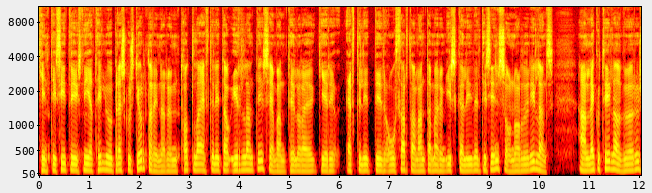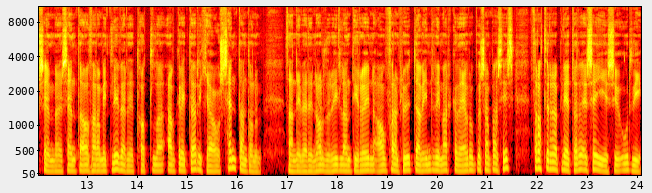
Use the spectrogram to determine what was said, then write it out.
kynnti síti í snýja tilugu bresku stjórnarinnar um totla eftirlit á Írlandi sem hann telur að geri eftirlitið óþart á landamærum Írska líðveldisins og Norður Írlands. Hann leggur til að vöru sem senda á þar á milli verði totla afgreitar hjá sendandunum. Þannig verði Norður Írland í raun áfram hluti af innri markaði Evrópusambansins þrátt fyrir að breytar segi sig úr því.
